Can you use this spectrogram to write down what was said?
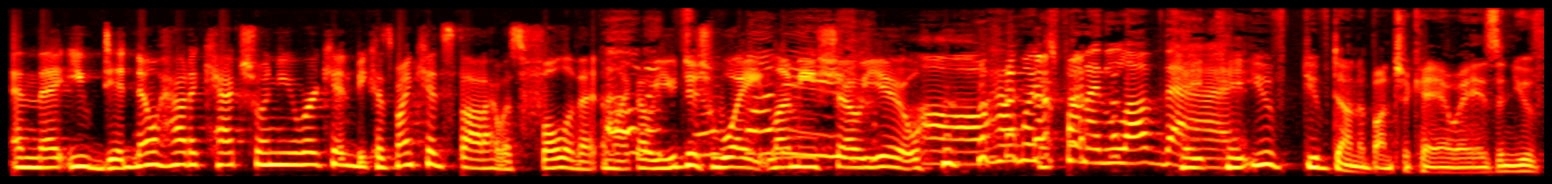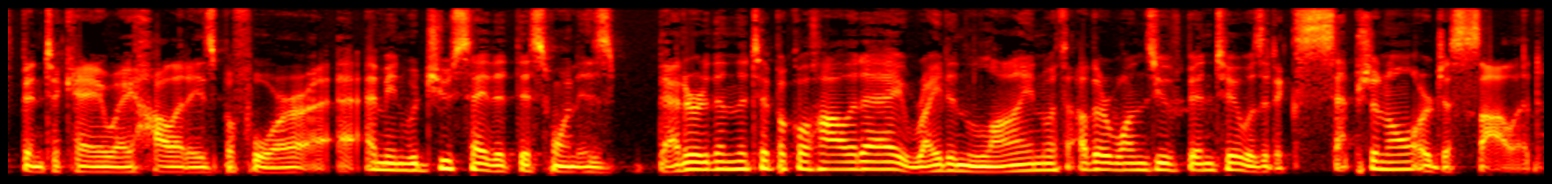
and that you did know how to catch when you were a kid because my kids thought I was full of it. I'm oh, like, oh, you just so wait, funny. let me show you. Oh, how much fun! I love that. Kate, Kate, you've you've done a bunch of KOAs and you've been to KOA holidays before. I, I mean, would you say that this one is better than the typical holiday? Right in line with other ones you've been to? Was it exceptional or just solid?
